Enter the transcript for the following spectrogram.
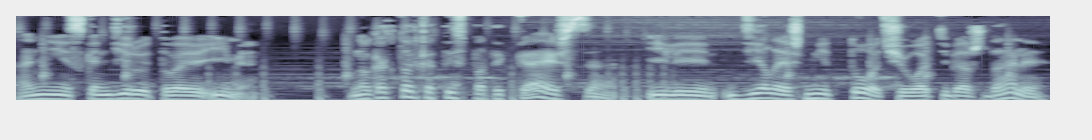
они скандируют твое имя. Но как только ты спотыкаешься или делаешь не то, чего от тебя ждали,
